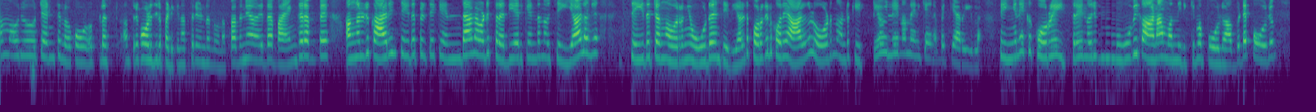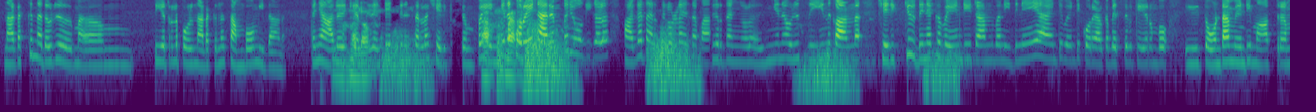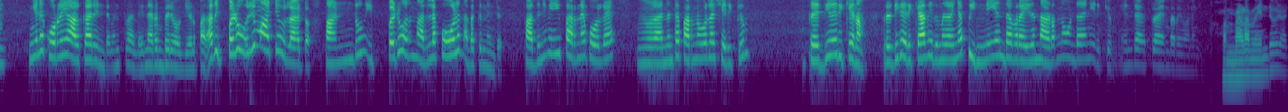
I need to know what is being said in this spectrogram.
അപ്പം ഒരു ടെൻത്തിലോ പ്ലസ് അത്ര കോളേജിൽ പഠിക്കുന്ന. അത്രയുണ്ടെന്ന് തോന്നുന്നു. അപ്പൊ അതിന് ഇത് ഭയങ്കര ഇപ്പൊ അങ്ങനെ ഒരു കാര്യം ചെയ്തപ്പോഴത്തേക്ക് എന്താണ് അവിടെ പ്രതികരിക്കേണ്ടതെന്ന് വെച്ചാൽ ഇയാൾ അങ്ങ് ചെയ്തിട്ട് അങ്ങ് ഉറങ്ങി ഓടുകയും ചെയ്തു. ഇയാളുടെ പുറകിൽ കുറെ ആളുകൾ ഓടുന്നുണ്ട്. കിട്ടിയോ ഇല്ലേന്നൊന്നും എനിക്ക് അതിനെപ്പറ്റി അറിയില്ല. അപ്പൊ ഇങ്ങനെയൊക്കെ കുറെ ഇത്രയും ഒരു മൂവി കാണാൻ വന്നിരിക്കുമ്പോൾ പോലും അവിടെ പോലും നടക്കുന്നത് ഒരു തിയേറ്ററിൽ പോലും നടക്കുന്ന സംഭവം ഇതാണ്. അപ്പൊ ഞാൻ ആലോചിക്കുന്നത് ആലോചിക്കാറുണ്ട് എന്റെ എക്സ്പീരിയൻസ് എല്ലാം ശരിക്കും. ഇപ്പൊ ഇങ്ങനെ കുറെ നരമ്പ് രോഗികൾ പലതരത്തിലുള്ള എന്താ മകൃതങ്ങൾ ഇങ്ങനെ ഒരു സ്ത്രീന്ന് കാണുന്ന ശരിക്കും ഇതിനൊക്കെ വേണ്ടിയിട്ടാണെന്ന് പറഞ്ഞ് ഇതിനേ ആയിട്ട് വേണ്ടി കുറെ ആൾക്കാർ ബസ്സിൽ കയറുമ്പോ ഈ തോണ്ടാൻ വേണ്ടി മാത്രം ഇങ്ങനെ കുറെ ആൾക്കാരുണ്ട്. മനസ്സിലല്ലേ നരമ്പ് രോഗികൾ അത് ഇപ്പോഴും ഒരു മാറ്റവും ഇല്ല കേട്ടോ. പണ്ടും ഇപ്പോഴും അത് നല്ല പോലെ നടക്കുന്നുണ്ട്. അപ്പൊ അതിനും ഈ പറഞ്ഞ പോലെ അനന്ത പറഞ്ഞ പോലെ ശരിക്കും പ്രതികരിക്കണം. പ്രതികരിക്കാതിരുന്നു കഴിഞ്ഞാൽ പിന്നെയും എന്താ പറയാ ഇത് നടന്നുകൊണ്ട് തന്നെ ഇരിക്കും. എന്റെ അഭിപ്രായം പറയുവാണെങ്കിൽ മാഡം എന്റെ ഒരു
